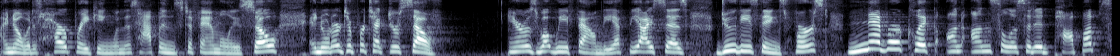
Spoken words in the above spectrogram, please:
I know it is heartbreaking when this happens to families. So, in order to protect yourself, Here's what we found. The FBI says do these things. First, never click on unsolicited pop ups,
